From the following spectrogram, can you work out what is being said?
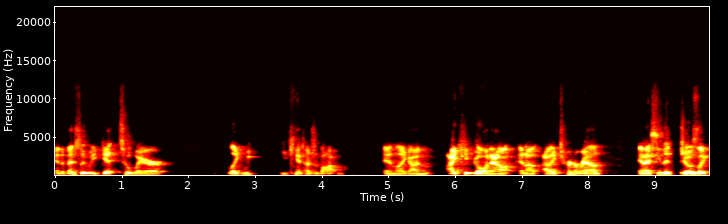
and eventually we get to where like we you can't touch the bottom, and like I'm I keep going out, and I I like turn around, and I see that Joe's like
